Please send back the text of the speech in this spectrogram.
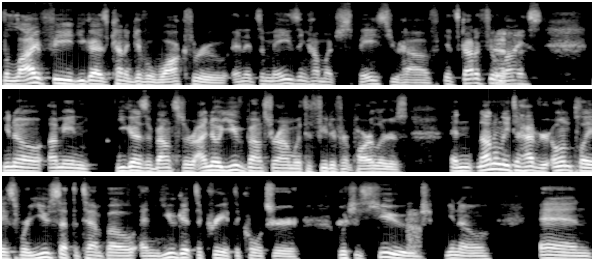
the live feed you guys kind of give a walkthrough, and it's amazing how much space you have. It's got to feel yeah. nice, you know. I mean, you guys have bounced around. I know you've bounced around with a few different parlors, and not only to have your own place where you set the tempo and you get to create the culture, which is huge, you know, and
